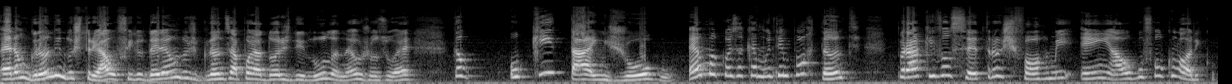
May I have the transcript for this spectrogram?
era um grande industrial. O filho dele é um dos grandes apoiadores de Lula, né? O Josué. O que está em jogo é uma coisa que é muito importante para que você transforme em algo folclórico.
